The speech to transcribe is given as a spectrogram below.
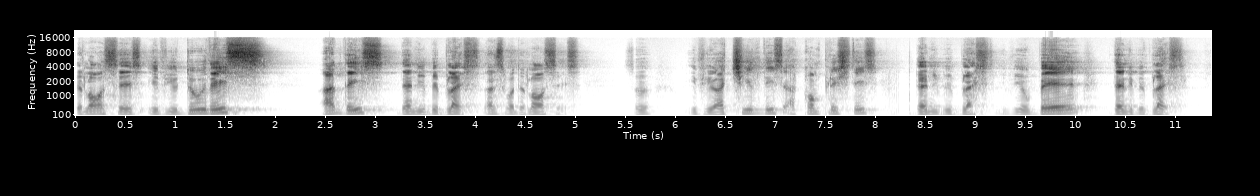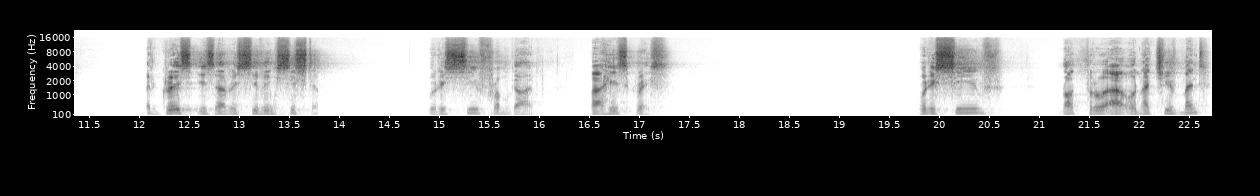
the law says, if you do this and this, then you'll be blessed. That's what the law says. So if you achieve this, accomplish this, then you'll be blessed. If you obey, then you'll be blessed. But grace is a receiving system. We receive from God by His grace. We receive not through our own achievement,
